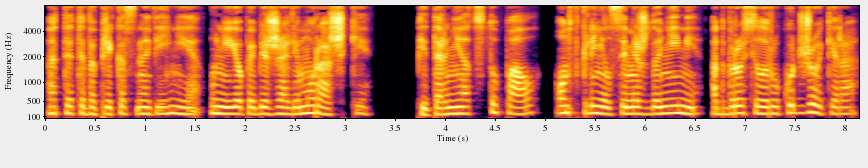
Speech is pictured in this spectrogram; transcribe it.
От этого прикосновения у нее побежали мурашки. Питер не отступал. Он вклинился между ними, отбросил руку Джокера.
